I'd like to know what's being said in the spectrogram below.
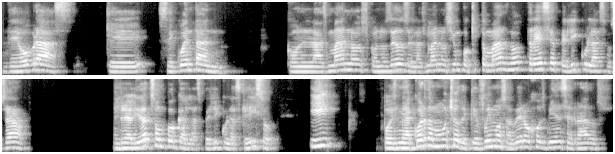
de obras que se cuentan con las manos, con los dedos de las manos y un poquito más, ¿no? Trece películas, o sea, en realidad son pocas las películas que hizo. Y pues me acuerdo mucho de que fuimos a ver Ojos Bien Cerrados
